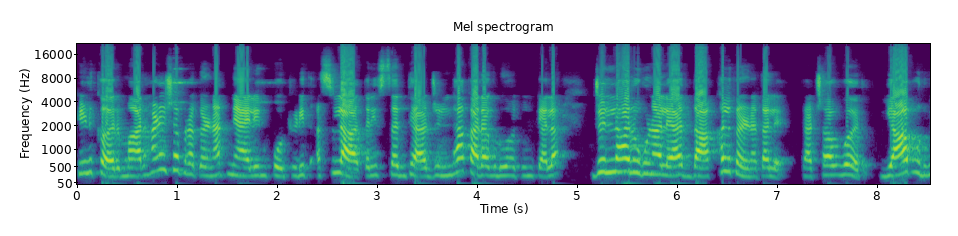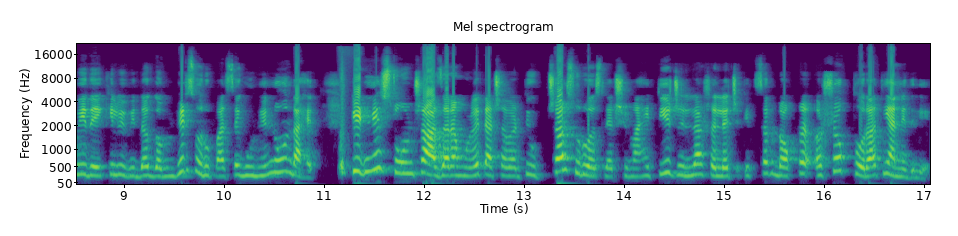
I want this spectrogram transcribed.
खिणकर मारहाणीच्या प्रकरणात न्यायालयीन कोठडीत असला तरी सध्या त्या जिल्हा कारागृहातून त्याला जिल्हा रुग्णालयात दाखल करण्यात आले त्याच्यावर यापूर्वी देखील विविध गंभीर स्वरूपाचे गुन्हे नोंद आहेत. किडनी स्टोनच्या आजारामुळे त्याच्यावरती उपचार सुरू असल्याची माहिती जिल्हा शल्य चिकित्सक डॉक्टर अशोक थोरात यांनी दिली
